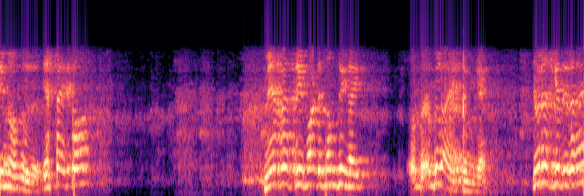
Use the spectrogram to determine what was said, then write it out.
ಇನ್ನು ಹೋಗುದು. ಎಷ್ಟಾಯ್ತು? Near by three forty something ಆಯ್ತು. ಬಿಲ್ ಆಯ್ತು ನಿಮಗೆ. ಇವ್ರು ಎಷ್ಟು ಗೆದ್ದಿದ್ದಾರೆ.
